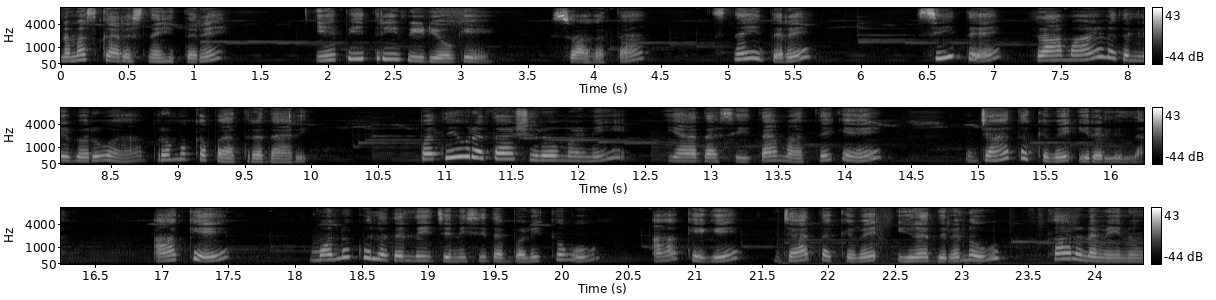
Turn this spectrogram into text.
ನಮಸ್ಕಾರ ಸ್ನೇಹಿತರೆ, ಎ ಪಿ ತ್ರೀ ವಿಡಿಯೋಗೆ ಸ್ವಾಗತ. ಸ್ನೇಹಿತರೆ, ಸೀತೆ ರಾಮಾಯಣದಲ್ಲಿ ಬರುವ ಪ್ರಮುಖ ಪಾತ್ರಧಾರಿ, ಪತಿವ್ರತ ಶಿರೋಮಣಿಯಾದ ಸೀತಾಮಾತೆಗೆ ಜಾತಕವೇ ಇರಲಿಲ್ಲ. ಆಕೆ ಮನುಕುಲದಲ್ಲಿ ಜನಿಸಿದ ಬಳಿಕವೂ ಆಕೆಗೆ ಜಾತಕವೇ ಇರದಿರಲು ಕಾರಣವೇನು?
